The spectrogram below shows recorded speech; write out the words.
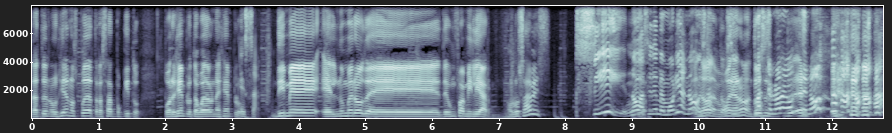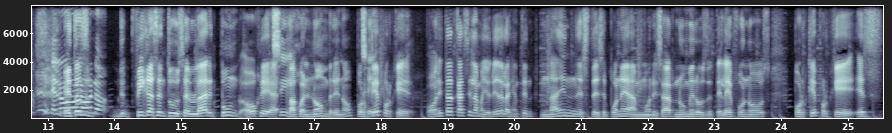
la tecnología nos puede atrasar poquito. Por ejemplo, te voy a dar un ejemplo. Exacto. Dime el número de, de un familiar. No lo sabes. Sí, no, así de memoria, no, No, de exacto. memoria sí. no, entonces- Más que 911, ¿no? el número Entonces, uno. de- fijas en tu celular y pum, oje, Sí. bajo el nombre, ¿no? ¿Por Sí. qué? Porque ahorita casi la mayoría de la gente, nadie este, se pone a memorizar números de teléfonos. ¿Por qué? Porque es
